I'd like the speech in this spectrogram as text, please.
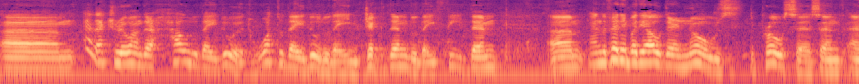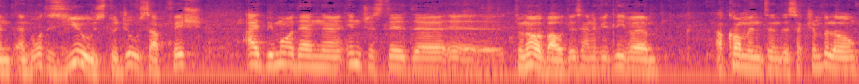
Um, and actually wonder how do they do it? What do they do? Do they inject them? Do they feed them? Um, and if anybody out there knows the process and, and, and what is used to juice up fish, I'd be more than uh, interested uh, uh, to know about this. And if you'd leave a, a comment in the section below,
